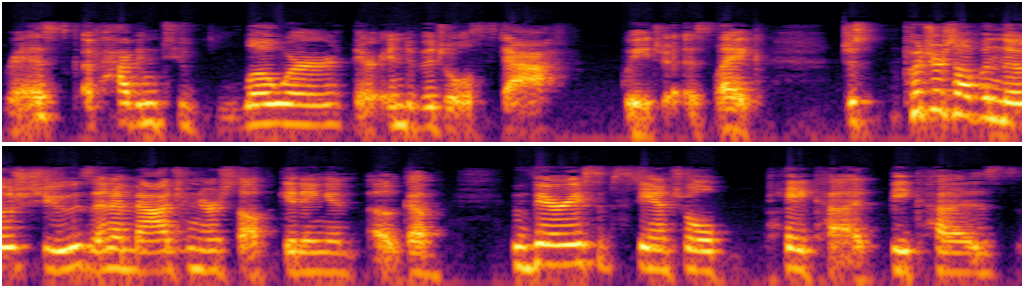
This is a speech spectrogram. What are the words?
risk of having to lower their individual staff wages. Like just put yourself in those shoes and imagine yourself getting in, like a very substantial pay cut because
